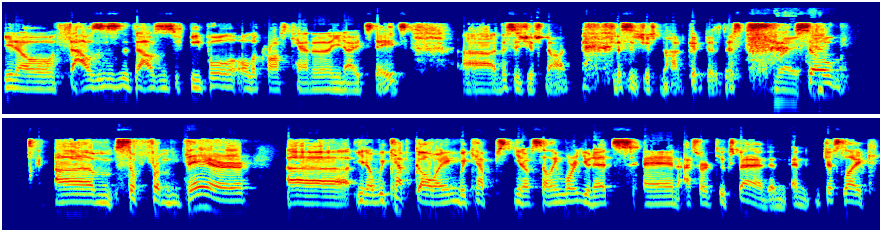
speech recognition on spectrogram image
you know, thousands and thousands of people all across Canada and the United States. Uh, this is just not, this is just not good business. Right. So, um, so from there, uh, you know, we kept going, we kept, you know, selling more units and I started to expand and, and just like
